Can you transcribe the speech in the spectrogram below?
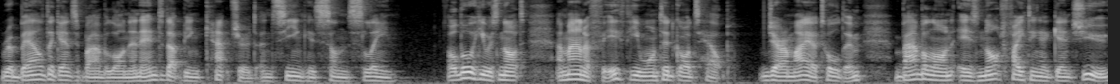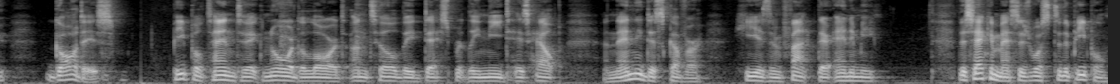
rebelled against Babylon and ended up being captured and seeing his son slain. Although he was not a man of faith, he wanted God's help. Jeremiah told him, Babylon is not fighting against you, God is. People tend to ignore the Lord until they desperately need his help, and then they discover he is in fact their enemy. The second message was to the people,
